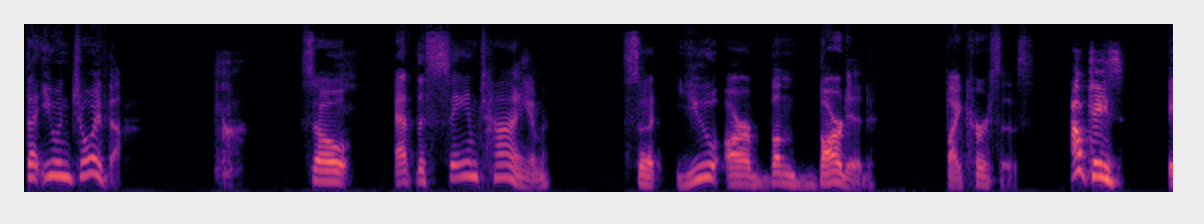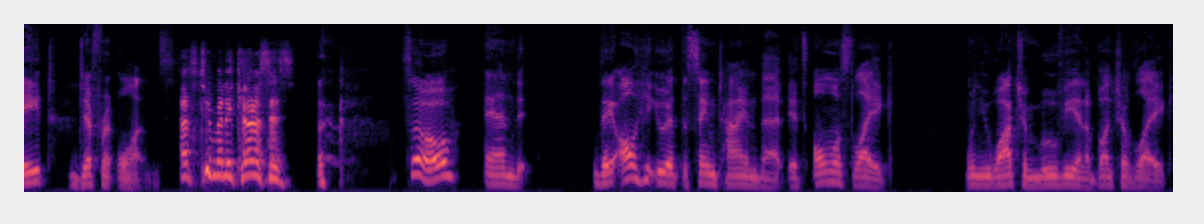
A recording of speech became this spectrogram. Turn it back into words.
that you enjoy them. So at the same time so you are bombarded by curses. Ouchies! eight different ones. That's too many curses. So, and they all hit you at the same time that it's almost like when you watch a movie and a bunch of like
